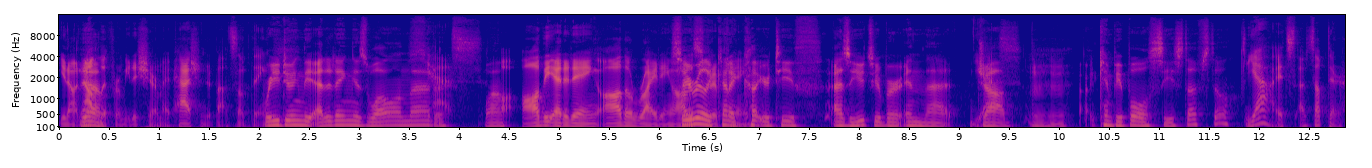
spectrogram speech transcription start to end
You know, an Yeah. outlet for me to share my passion about something. Were you doing the editing as well on that? or- yes. Wow. All, the editing, all the writing, all So you really kind of cut your teeth as a YouTuber in that job. hmm Can people see stuff still? Yeah, it's it's up there.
